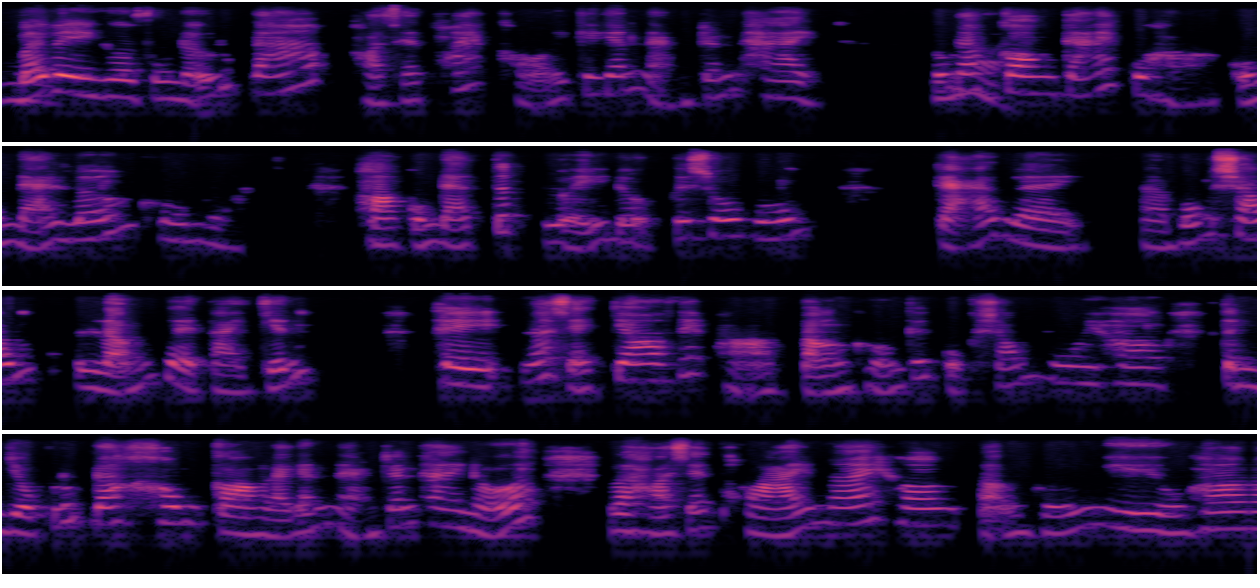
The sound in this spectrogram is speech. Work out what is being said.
Bởi vì người phụ nữ lúc đó họ sẽ thoát khỏi cái gánh nặng tránh thai. Lúc Đúng đó rồi. con cái của họ cũng đã lớn khôn rồi. Họ cũng đã tích lũy được cái số vốn cả về à, vốn sống lẫn về tài chính thì nó sẽ cho phép họ tận hưởng cái cuộc sống vui hơn. Tình dục lúc đó không còn là gánh nặng tránh thai nữa và họ sẽ thoải mái hơn tận hưởng nhiều hơn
